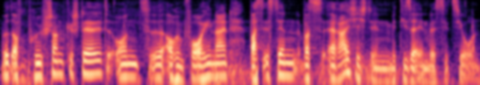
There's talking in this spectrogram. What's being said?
wird auf den Prüfstand gestellt und äh, auch im Vorhinein, was ist denn, was erreiche ich denn mit dieser Investition?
